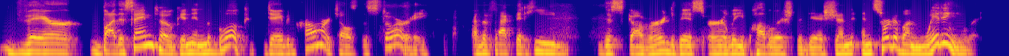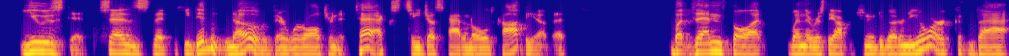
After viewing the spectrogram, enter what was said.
There, by the same token, in the book, David Cromer tells the story of the fact that he discovered this early published edition and sort of unwittingly used it. Says that he didn't know there were alternate texts, he just had an old copy of it. But then thought when there was the opportunity to go to New York that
